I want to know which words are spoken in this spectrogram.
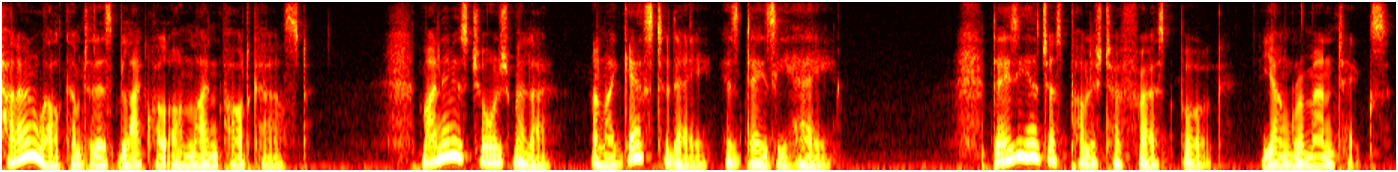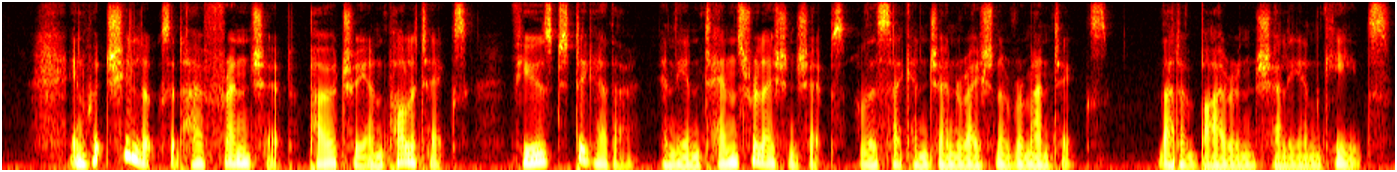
Hello and welcome to this Blackwell Online podcast. My name is George Miller, and my guest today is Daisy Hay. Daisy has just published her first book, Young Romantics, in which she looks at how friendship, poetry, and politics fused together in the intense relationships of the second generation of romantics, that of Byron, Shelley, and Keats.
